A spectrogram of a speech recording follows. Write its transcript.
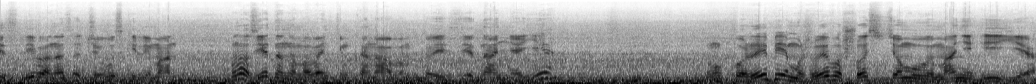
і зліва у нас Адживузький ліман. Воно з'єднано маленьким каналом, тобто з'єднання є. Тому по рибі, можливо, щось в цьому лимані і є,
